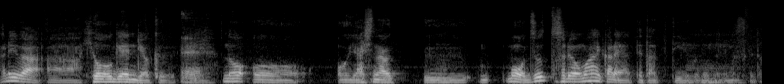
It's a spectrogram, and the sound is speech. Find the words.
あるいはあ表現力えのおを養ううもうずっとそれを前からやってたっていうことになりますけど、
